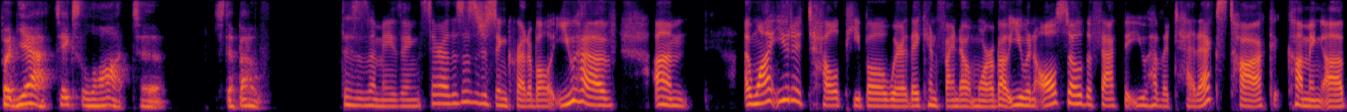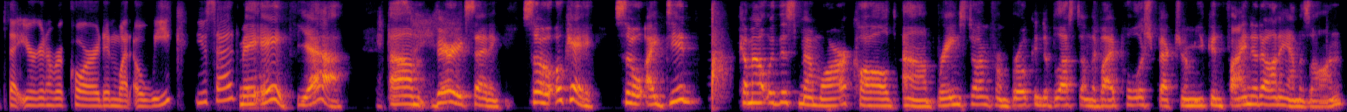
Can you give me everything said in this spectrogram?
but yeah, it takes a lot to step out. This is amazing. Sarah, this is just incredible. You have um I want you to tell people where they can find out more about you and also the fact that you have a TEDx talk coming up that you're going to record in what a week, you said? May 8th. Yeah. Um, very exciting. So, okay. So I did come out with this memoir called um, Brainstorm from Broken to Blessed on the Bipolar Spectrum. You can find it on Amazon.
